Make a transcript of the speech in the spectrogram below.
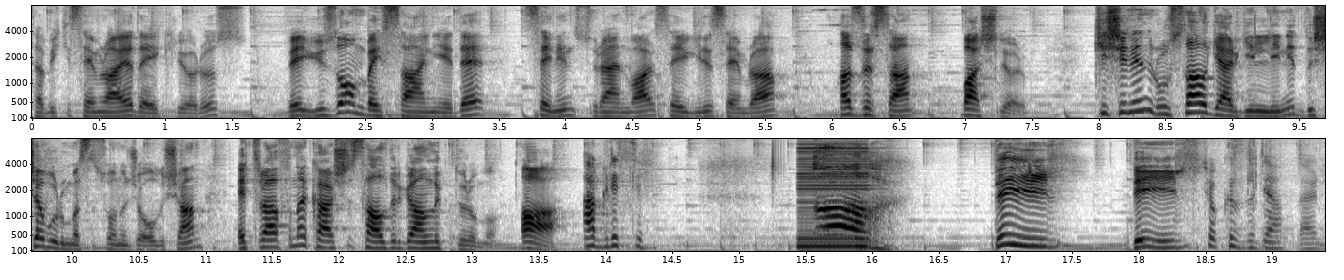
tabii ki Semra'ya da ekliyoruz. Ve 115 saniyede senin süren var sevgili Semra. Hazırsan başlıyorum. Kişinin ruhsal gerginliğini dışa vurması sonucu oluşan etrafına karşı saldırganlık durumu. A. Agresif. Ah! Değil. Değil. Çok hızlı cevap verdim.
